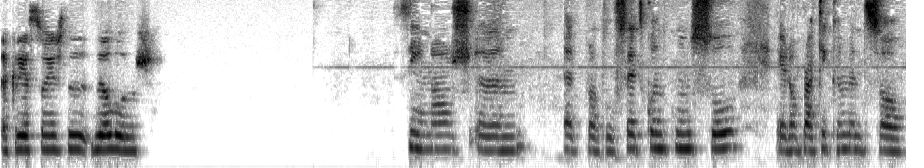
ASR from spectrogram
a criações de, de, alunos. Sim, nós, um, pronto, o SET quando começou eram praticamente só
